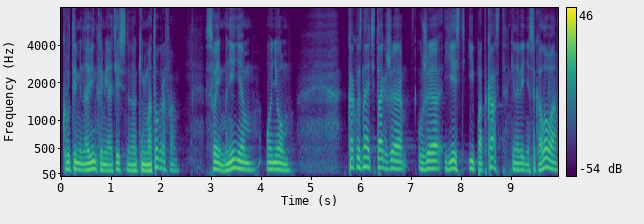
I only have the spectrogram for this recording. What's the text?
крутыми новинками отечественного кинематографа, своим мнением о нем. Как вы знаете, также уже есть и подкаст «Киноведение Соколова»,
